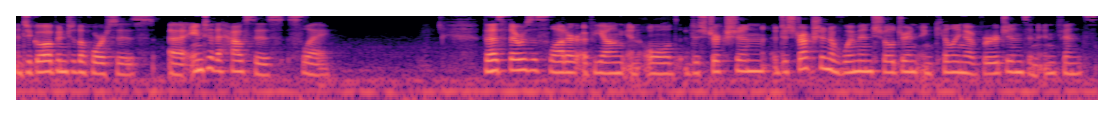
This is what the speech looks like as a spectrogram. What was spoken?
and to go up into the horses, uh, into the houses, slay. Thus there was a slaughter of young and old, destruction, a destruction of women, children, and killing of virgins and infants.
